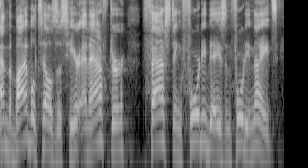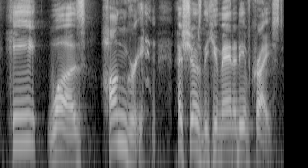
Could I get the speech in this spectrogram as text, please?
And the Bible tells us here, and after fasting 40 days and 40 nights, he was hungry. that shows the humanity of Christ.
